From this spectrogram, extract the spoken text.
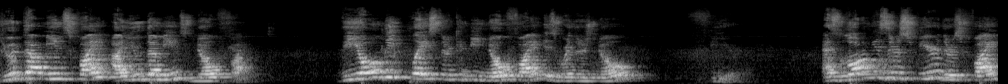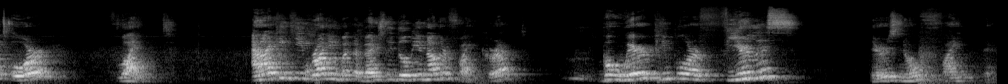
Yuddha means fight, Ayuddha means no fight. The only place there can be no fight is where there's no fear. As long as there's fear, there's fight or flight. And I can keep running, but eventually there'll be another fight, correct? But where people are fearless, there is no fight there.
